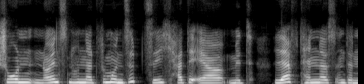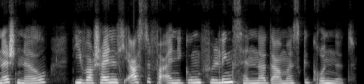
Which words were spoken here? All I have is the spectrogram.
Schon 1975 hatte er mit Left-Handers International die wahrscheinlich erste Vereinigung für Linkshänder damals gegründet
